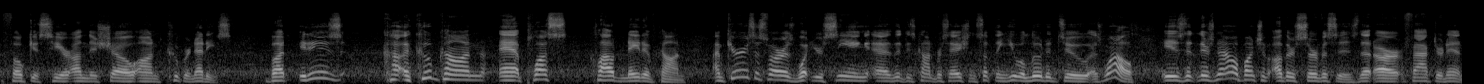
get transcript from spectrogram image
focus here on this show on Kubernetes but it is KubeCon uh, plus Cloud Native Con. I'm curious as far as what you're seeing uh, with these conversations, something you alluded to as well, is that there's now a bunch of other services that are factored in.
